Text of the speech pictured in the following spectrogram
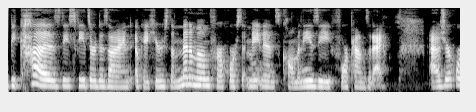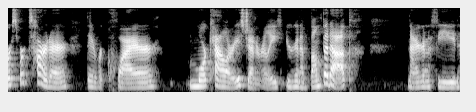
because these feeds are designed, okay, here's the minimum for a horse at maintenance, calm and easy, four pounds a day. As your horse works harder, they require more calories generally. You're going to bump it up. Now you're going to feed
